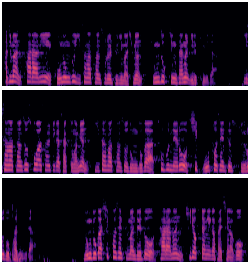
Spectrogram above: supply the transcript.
하지만 사람이 고농도 이산화탄소를 들이마시면 중독 증상을 일으킵니다. 이산화탄소 소화 설비가 작동하면 이산화탄소 농도가 수분 내로 15% 수준으로 높아집니다. 농도가 10%만 돼도 사람은 시력 장애가 발생하고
